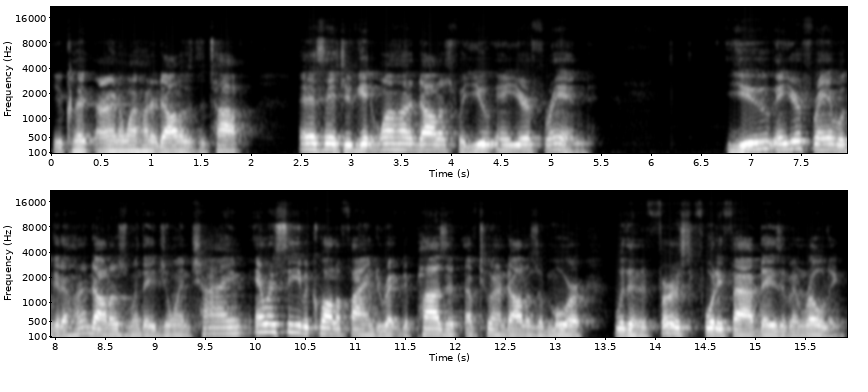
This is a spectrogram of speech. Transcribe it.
You click earn $100 at the top, and it says you get $100 for you and your friend. You and your friend will get $100 when they join Chime and receive a qualifying direct deposit of $200 or more within the first 45 days of enrolling.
